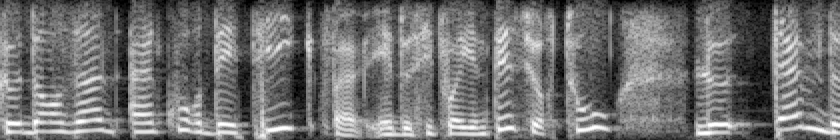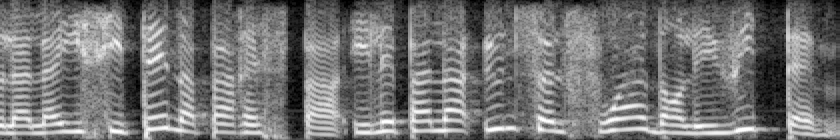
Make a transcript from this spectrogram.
que dans un, cours d'éthique et de citoyenneté surtout, le thème de la laïcité n'apparaisse pas? Il n'est pas là une seule fois dans les huit thèmes,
